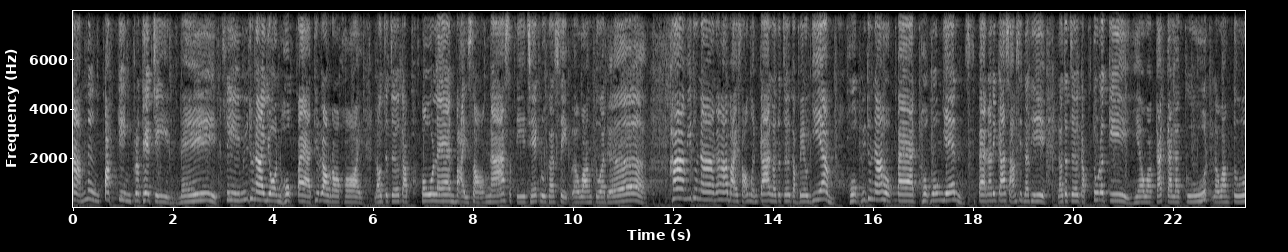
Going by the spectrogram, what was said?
นามหนึ่งปักกิ่งประเทศจีนนี่4มิถุนายน 68 ที่เรารอคอย เราจะเจอกับโปแลนด์บ่าย2นะ สตีเช็คลูคาสิกระวังตัวเด้อ5มิถุนายนนะคะบ่าย2เหมือนกันเราจะเจอกับเบลเยียม 6 มิถุนา68 6โมงเย็น 18นาฬิกา30 นาที เราจะเจอกับตุรกี เฮียวากัสกาลากูดระวังตัว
